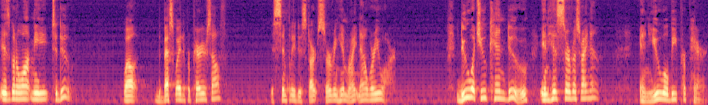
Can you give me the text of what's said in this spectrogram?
is going to want me to do? Well, the best way to prepare yourself is simply to start serving Him right now where you are. Do what you can do in His service right now, and you will be prepared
